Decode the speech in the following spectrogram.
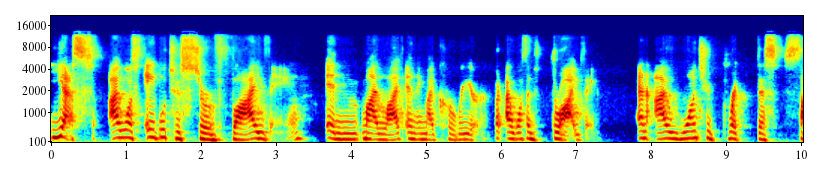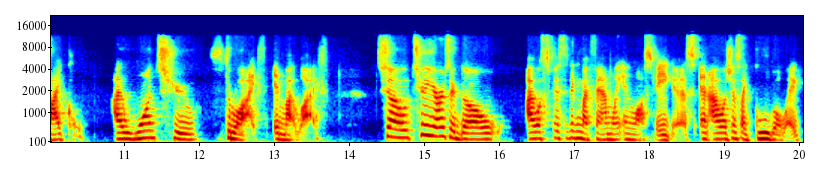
yes, I was able to surviving in my life and in my career, but I wasn't thriving. And I want to break this cycle. I want to thrive in my life. So, two years ago, I was visiting my family in Las Vegas and I was just like Googling,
